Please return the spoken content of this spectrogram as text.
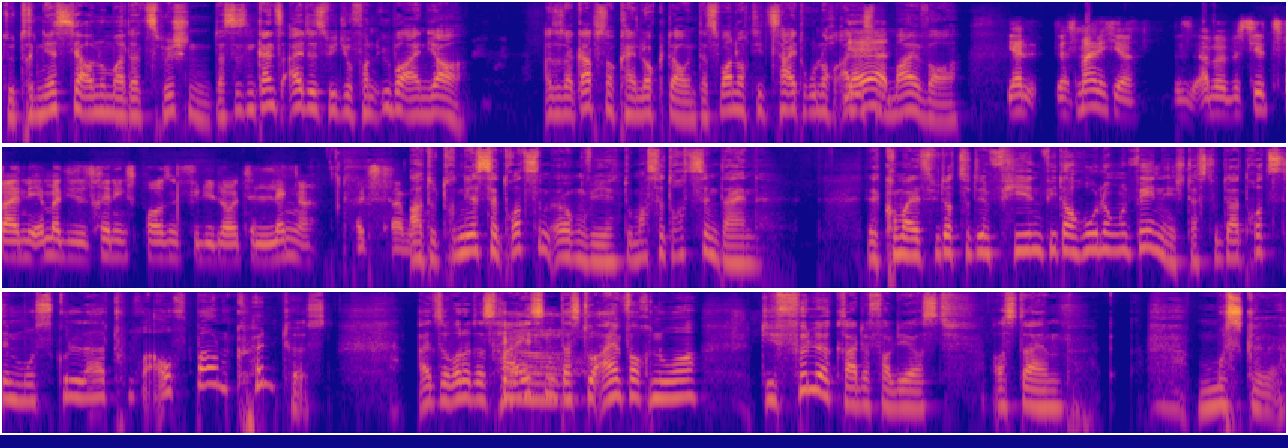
Du trainierst ja auch nur mal dazwischen. Das ist ein ganz altes Video von über ein Jahr. Also da gab es noch keinen Lockdown. Das war noch die Zeit, wo noch alles ja, normal war. Ja, das meine ich ja. Aber bis jetzt waren ja immer diese Trainingspausen für die Leute länger als drei Wochen. Ah, du trainierst ja trotzdem irgendwie. Du machst ja trotzdem dein Jetzt kommen wir jetzt wieder zu den vielen Wiederholungen und wenig, dass du da trotzdem Muskulatur aufbauen könntest. Also würde das heißen, dass du einfach nur die Fülle gerade verlierst aus deinem Muskel.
